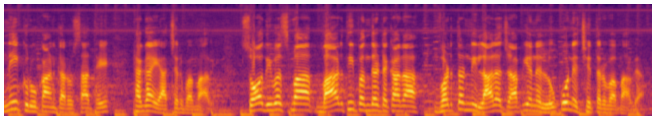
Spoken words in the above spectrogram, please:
અનેક રોકાણકારો સાથે ઠગાઈ આચરવામાં આવી. સો દિવસમાં બારથી પંદર ટકાના વળતરની લાલચ આપી અને લોકોને છેતરવામાં આવ્યા.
